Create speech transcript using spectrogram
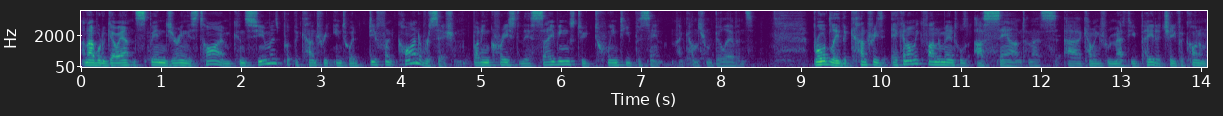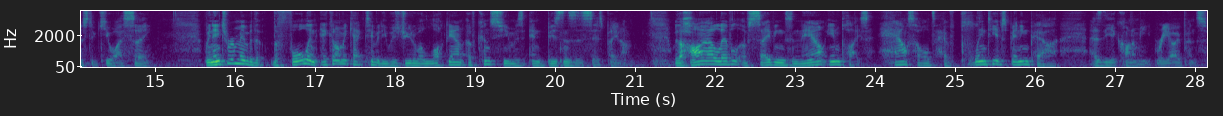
Unable to go out and spend during this time, consumers put the country into a different kind of recession, but increased their savings to 20%. That comes from Bill Evans. Broadly, the country's economic fundamentals are sound, and that's uh, coming from Matthew Peter, Chief Economist at QIC. We need to remember that the fall in economic activity was due to a lockdown of consumers and businesses, says Peter. With a higher level of savings now in place, households have plenty of spending power as the economy reopens.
